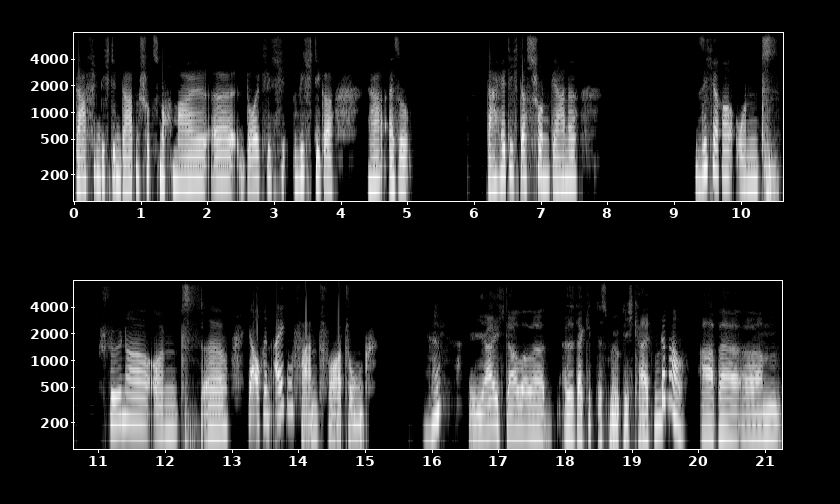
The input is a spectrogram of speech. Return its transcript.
da finde ich den Datenschutz noch mal äh, deutlich wichtiger. Ja, also da hätte ich das schon gerne sicherer und schöner und äh, ja auch in Eigenverantwortung. Mhm. Ja, ich glaube aber, also da gibt es Möglichkeiten, Genau. aber ähm,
